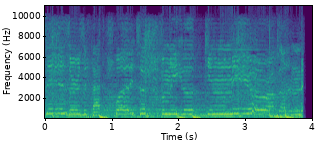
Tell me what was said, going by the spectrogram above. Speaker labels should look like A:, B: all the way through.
A: scissors. If that's what it took for me to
